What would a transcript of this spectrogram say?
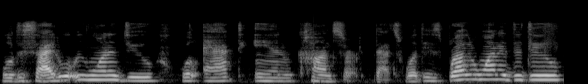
We'll decide what we want to do. We'll act in concert. That's what his brother wanted to do.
